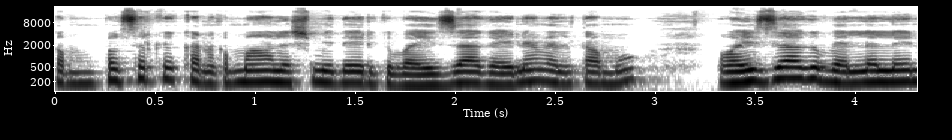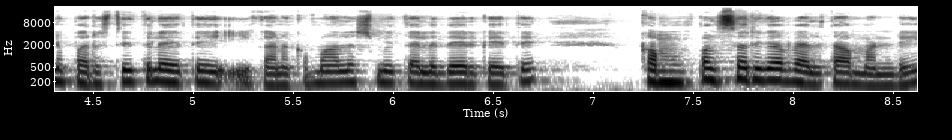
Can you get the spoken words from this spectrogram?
కంపల్సరిగా కనకమహాలక్ష్మి దగ్గరికి వైజాగ్ అయినా వెళ్తాము. వైజాగ్ వెళ్ళలేని పరిస్థితులు అయితే ఈ కనకమహాలక్ష్మి తల్లి దగ్గరికి అయితే కంపల్సరిగా వెళ్తామండి.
